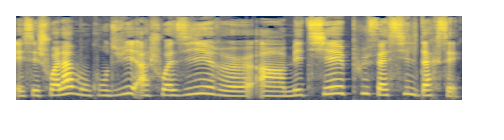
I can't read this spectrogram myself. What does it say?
Et ces choix-là m'ont conduit à choisir euh, un métier plus facile d'accès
